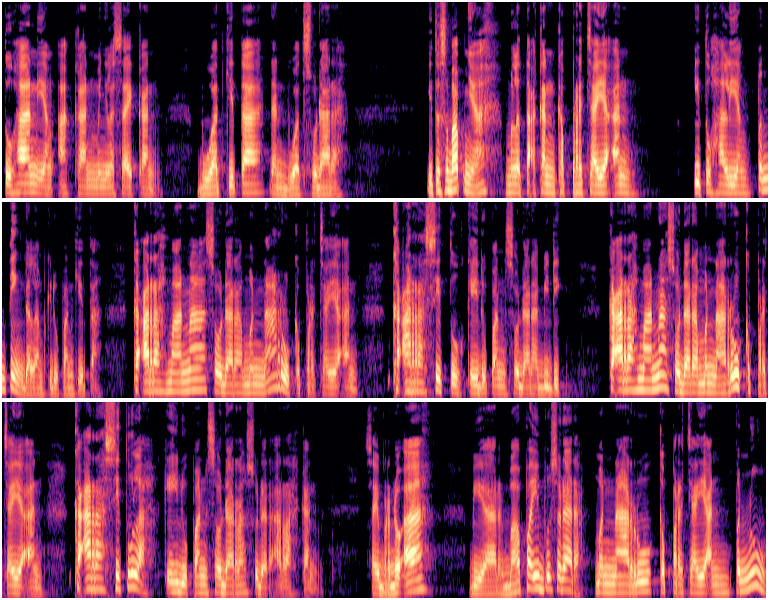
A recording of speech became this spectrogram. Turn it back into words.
Tuhan yang akan menyelesaikan buat kita dan buat saudara. Itu sebabnya meletakkan kepercayaan itu hal yang penting dalam kehidupan kita. Ke arah mana saudara menaruh kepercayaan, ke arah situ kehidupan saudara bidik. Ke arah mana saudara menaruh kepercayaan, ke arah situlah kehidupan saudara-saudara arahkan. Saya berdoa biar Bapak Ibu Saudara menaruh kepercayaan penuh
